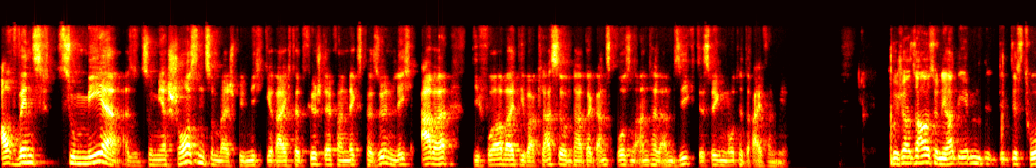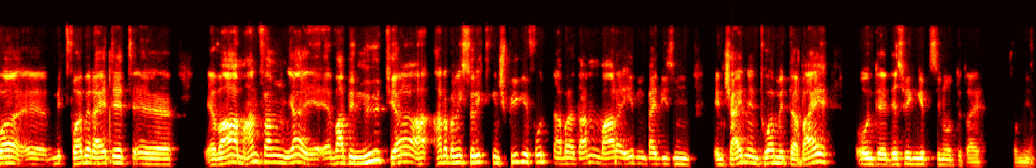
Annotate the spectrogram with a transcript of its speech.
Auch wenn es zu mehr, also zu mehr Chancen zum Beispiel nicht gereicht hat für Stefan Lex persönlich, aber die Vorarbeit, die war klasse und hat einen ganz großen Anteil am Sieg. Deswegen Note 3 von mir. So schaut es aus. Und er hat eben das Tor äh, mit vorbereitet. Äh, er war am Anfang, ja, er war bemüht, ja, hat aber nicht so richtig ins Spiel gefunden. Aber dann war er eben bei diesem entscheidenden Tor mit dabei. Und äh, deswegen gibt es die Note 3 von mir.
